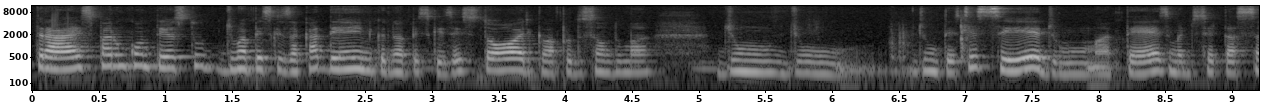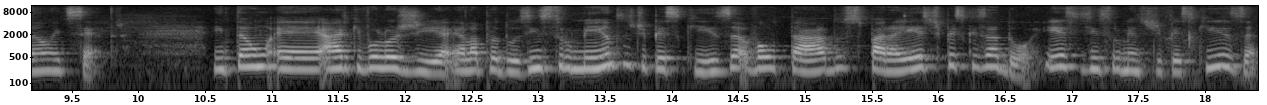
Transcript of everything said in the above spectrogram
traz para um contexto de uma pesquisa acadêmica, de uma pesquisa histórica, uma produção de, uma, de, um, de, um, de um TCC, de uma tese, uma dissertação, etc. Então, é, a arquivologia, ela produz instrumentos de pesquisa voltados para este pesquisador. Esses instrumentos de pesquisa,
